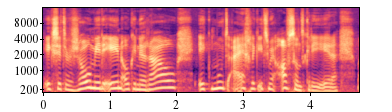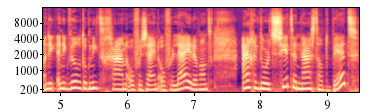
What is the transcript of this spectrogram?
ik zit er zo middenin, ook in de rouw. Ik moet eigenlijk iets meer afstand creëren. Want ik, en ik wilde het ook niet gaan over zijn overlijden. Want eigenlijk door het zitten naast dat bed...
